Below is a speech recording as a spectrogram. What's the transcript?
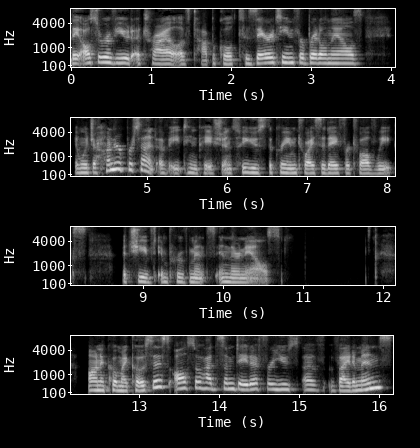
They also reviewed a trial of topical tazarotene for brittle nails, in which 100% of 18 patients who used the cream twice a day for 12 weeks achieved improvements in their nails. Onychomycosis also had some data for use of vitamins.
